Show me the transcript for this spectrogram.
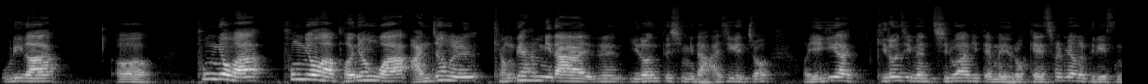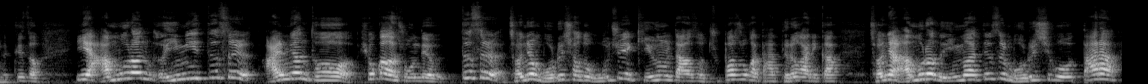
우리가 어 풍요와 풍요와 번영과 안정을 경배합니다 이런, 이런 뜻입니다 아시겠죠? 어, 얘기가 길어지면 지루하기 때문에 이렇게 설명을 드리겠습니다. 그래서 이 아무런 의미 뜻을 알면 더 효과가 좋은데요. 뜻을 전혀 모르셔도 우주의 기운을 따라서 주파수가 다 들어가니까 전혀 아무런 의미와 뜻을 모르시고 따라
